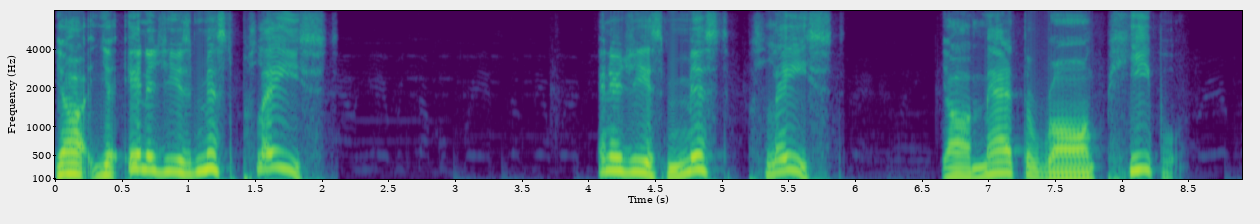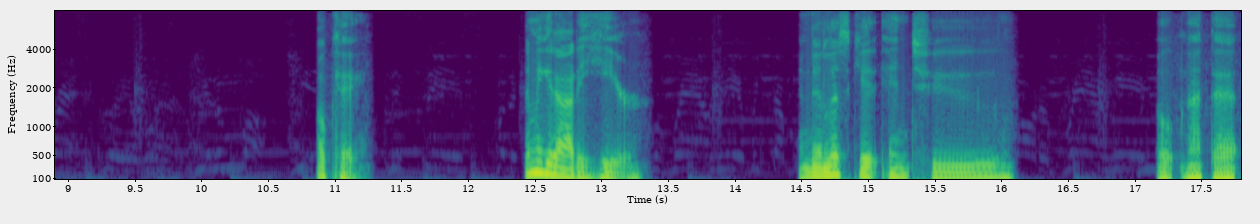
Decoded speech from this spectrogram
Y'all, your energy is misplaced. Energy is misplaced. Y'all mad at the wrong people. Okay. Let me get out of here. And then let's get into. Oh, not that.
